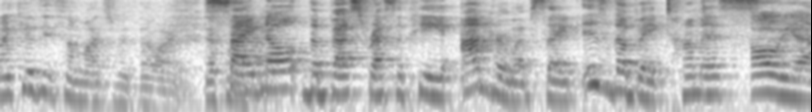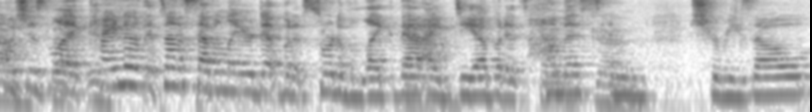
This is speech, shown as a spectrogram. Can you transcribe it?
My kids eat so much of it though. I definitely Side note: the best recipe on her website is the baked hummus. Oh yeah, which is that like is- kind of it's not a seven layer dip, but it's sort of like that Yeah. idea, but it's hummus and chorizo,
